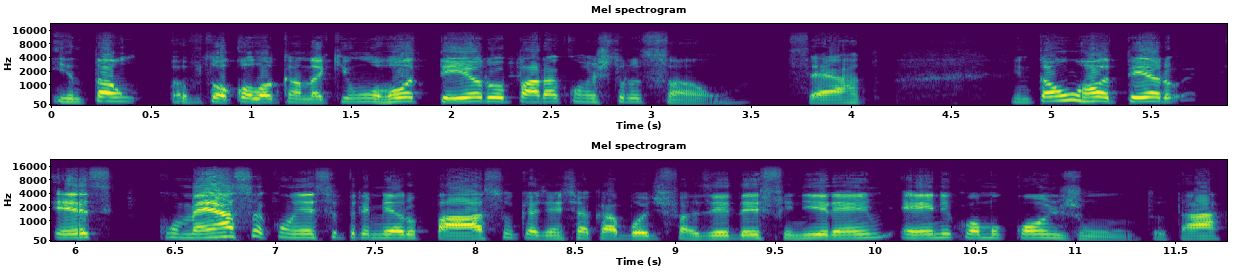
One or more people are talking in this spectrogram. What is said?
Então, eu estou colocando aqui um roteiro para a construção, certo? Então, o roteiro esse, começa com esse primeiro passo que a gente acabou de fazer, definir N, N como conjunto, tá?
